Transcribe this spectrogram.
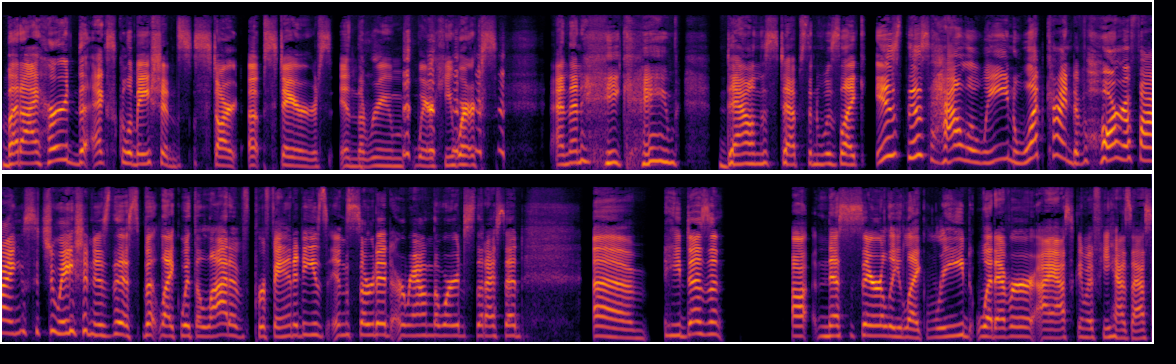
But I heard the exclamations start upstairs in the room where he works. And then he came down the steps and was like, Is this Halloween? What kind of horrifying situation is this? But like with a lot of profanities inserted around the words that I said. Um, he doesn't uh, necessarily like read whatever I ask him if he has ass-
